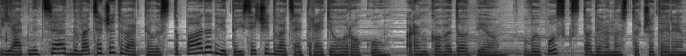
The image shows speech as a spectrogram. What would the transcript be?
П'ятниця 24 листопада 2023 року. Ранкове допіо. Випуск 194.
